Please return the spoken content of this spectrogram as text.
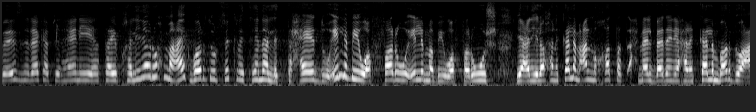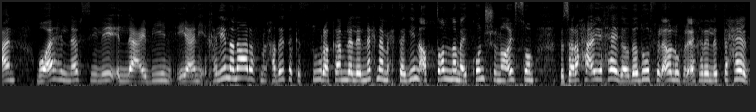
بإذن الله يا كابتن هاني. طيب خليني أروح معاك برضو لفكرة هنا الاتحاد وإيه اللي بيوفره وإيه اللي ما بيوفروش. يعني لو هنتكلم عن مخطط أحمال بدني هنتكلم برضو عن مؤهل نفسي للاعبين. يعني خلينا نعرف من حضرتك الصورة كاملة لأن إحنا محتاجين أبطالنا ما يكونش ناقصهم بصراحة أي حاجة وده دور في الأول وفي الآخر الاتحاد.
